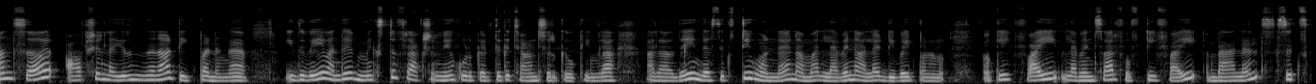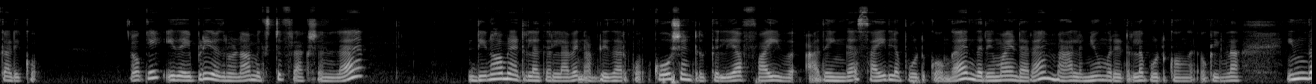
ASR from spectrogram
ஆன்சர் ஆப்ஷனில் இருந்ததுன்னா டிக் பண்ணுங்கள் இதுவே வந்து மிக்ஸ்டு ஃப்ராக்ஷன்லேயும் கொடுக்கறதுக்கு சான்ஸ் இருக்குது ஓகேங்களா அதாவது இந்த சிக்ஸ்டி ஒன்னை நம்ம லெவனால் டிவைட் பண்ணணும். Okay five elevens are fifty five balance six கிடைக்கும். ஓகே இதை எப்படி எழுதணும்னா மிக்ஸ்டு ஃப்ராக்ஷனில் டினாமினேட்டரில் இருக்கிற லெவன் அப்படி தான் இருக்கும். கோஷன்ட் இருக்குது இல்லையா? ஃபைவ் அதை இங்கே சைடில் போட்டுக்கோங்க. இந்த ரிமைண்டரை மேலே நியூமரேட்டரில் போட்டுக்கோங்க. ஓகேங்களா இந்த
